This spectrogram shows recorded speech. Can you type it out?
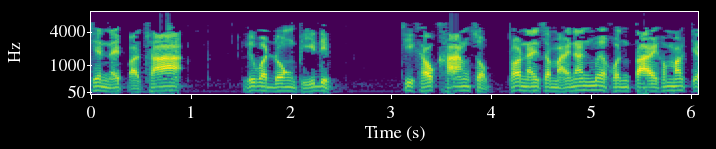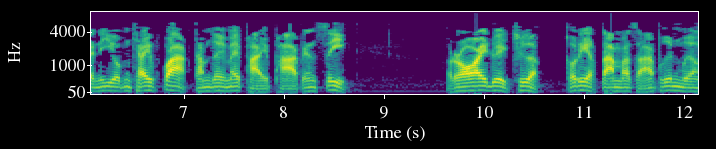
เช่นในป่าช้า หรือว่าดงผีดิบ ที่เขาค้างศพ เพราะในสมัยนั้นเมื่อคนตายเขามักจะนิยมใช้ฟากทำด้วยไม้ไผ่ผ่าเป็นซีก ร้อยด้วยเชือกเขาเรียกตามภาษาพื้นเมือง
